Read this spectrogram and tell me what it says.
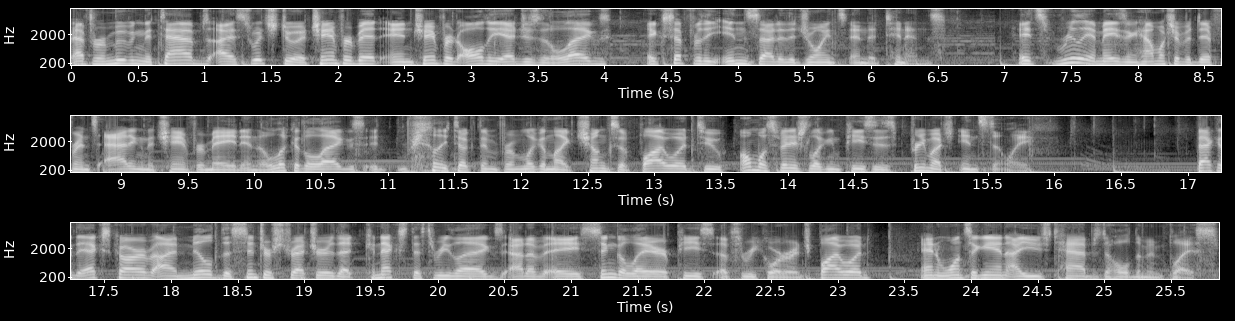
After removing the tabs, I switched to a chamfer bit and chamfered all the edges of the legs, except for the inside of the joints and the tenons. It's really amazing how much of a difference adding the chamfer made in the look of the legs. It really took them from looking like chunks of plywood to almost finished looking pieces pretty much instantly. Back at the X-Carve, I milled the center stretcher that connects the three legs out of a single layer piece of 3 quarter inch plywood, and once again I used tabs to hold them in place.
